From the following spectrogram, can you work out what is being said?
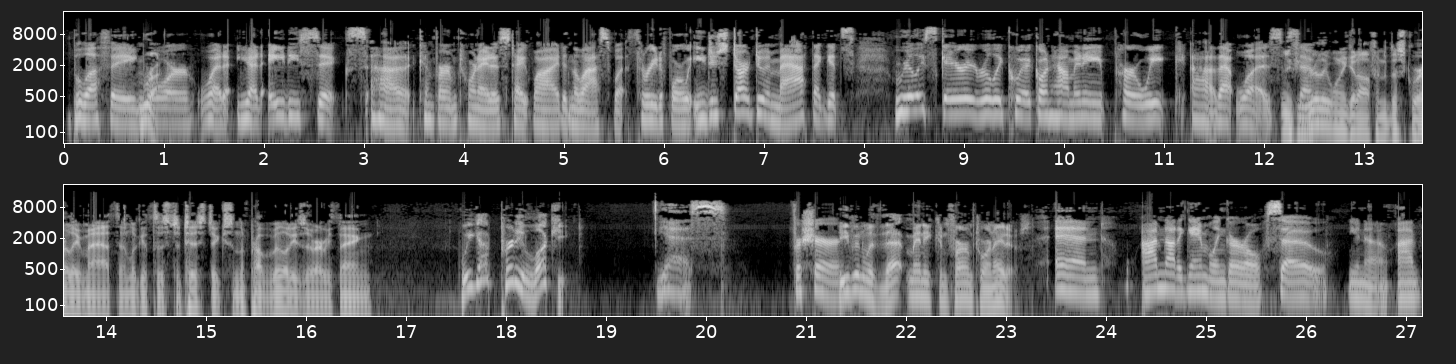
bluffing Right. or what you had 86 uh, confirmed tornadoes statewide in the last what three to four weeks you just start doing math that gets really scary really quick on how many per week uh, that was And if So- you really want to get off into the squirrely math and look at the statistics and the probabilities of everything, we got pretty lucky. yes for sure Even with that many confirmed tornadoes. and i'm not a gambling girl so you know i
